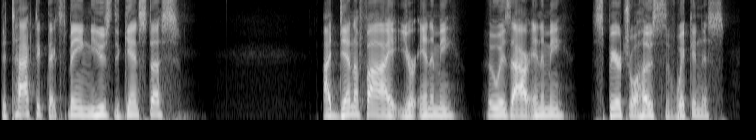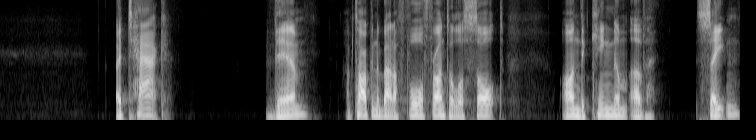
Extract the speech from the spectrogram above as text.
The tactic that's being used against us. Identify your enemy. Who is our enemy? spiritual hosts of wickedness attack them. I'm talking about a full frontal assault on the kingdom of Satan.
